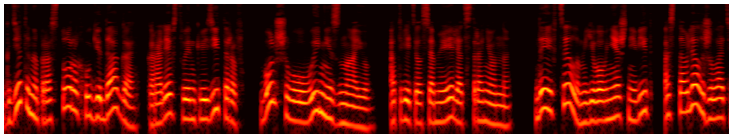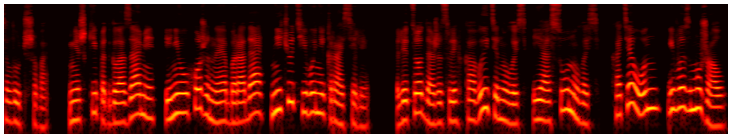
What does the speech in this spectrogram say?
«Где-то на просторах у Гедага, королевства инквизиторов. Большего, увы, не знаю ответил Самуэль отстраненно. Да и в целом его внешний вид оставлял желать лучшего. Мешки под глазами и неухоженная борода ничуть его не красили. Лицо даже слегка вытянулось и осунулось, хотя он и возмужал.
